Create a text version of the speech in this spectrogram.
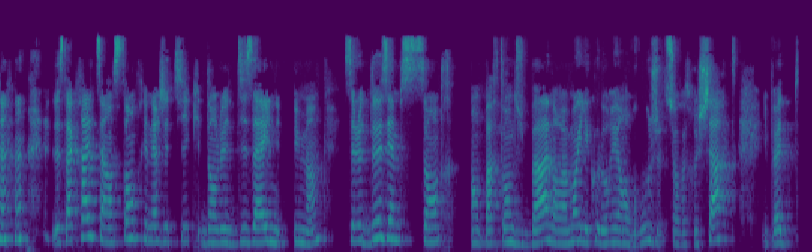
Le sacral, c'est un centre énergétique dans le design humain. C'est le deuxième centre en partant du bas. Normalement, il est coloré en rouge sur votre charte. Il peut être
